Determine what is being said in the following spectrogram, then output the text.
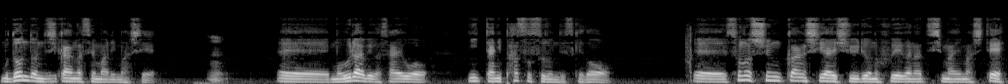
もうどんどん時間が迫りまして、うん。えーもう浦部が最後、新田にパスするんですけど、えーその瞬間試合終了の笛が鳴ってしまいまして、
